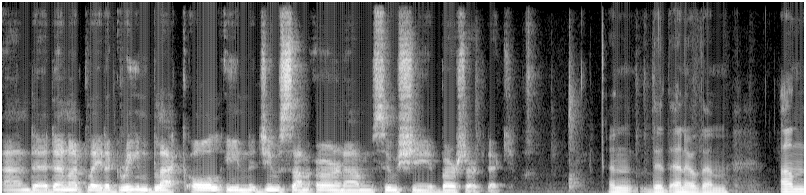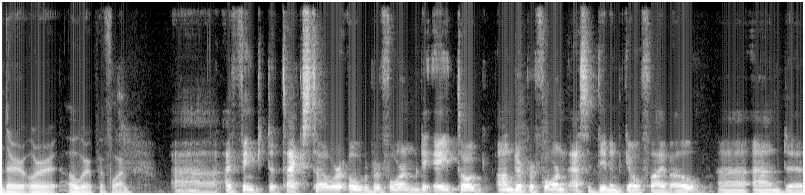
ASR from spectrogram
and uh, then I played a green black all in Juzam Erhnam Sushi Berserk deck. And did any of them under or overperform? Uh, I think the tax tower overperformed, the ATOG underperformed as it didn't go 5 0. Uh, and uh,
